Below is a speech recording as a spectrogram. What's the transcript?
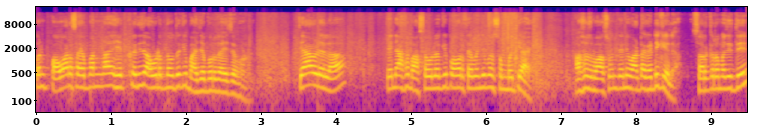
पण पवारसाहेबांना हे कधीच आवडत नव्हतं की भाजपवर जायचं म्हणून. त्यावेळेला त्यांनी असं भासवलं की पवारसाहेबांची पण संमती आहे. असंच भासून त्यांनी वाटाघाटी केल्या. सरकारमध्ये ते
